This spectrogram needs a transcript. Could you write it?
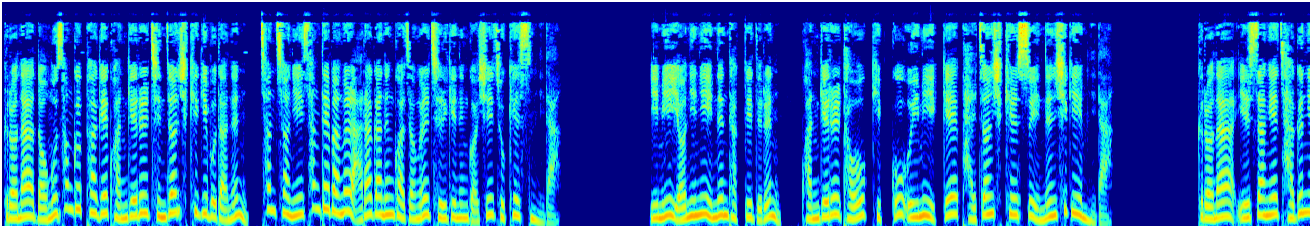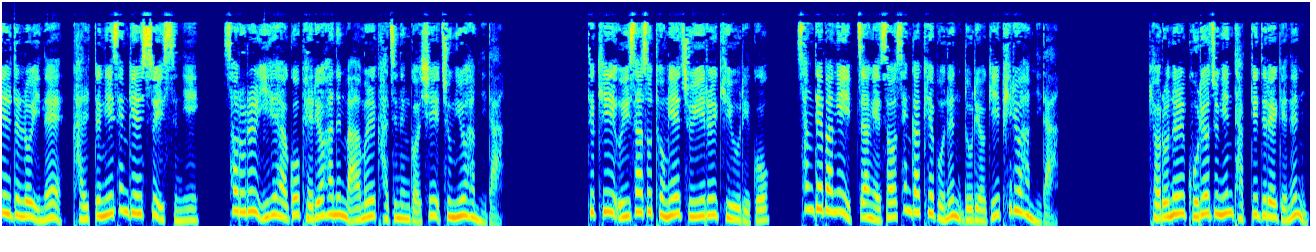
그러나 너무 성급하게 관계를 진전시키기보다는 천천히 상대방을 알아가는 과정을 즐기는 것이 좋겠습니다. 이미 연인이 있는 닭띠들은 관계를 더욱 깊고 의미 있게 발전시킬 수 있는 시기입니다. 그러나 일상의 작은 일들로 인해 갈등이 생길 수 있으니 서로를 이해하고 배려하는 마음을 가지는 것이 중요합니다. 특히 의사소통에 주의를 기울이고 상대방의 입장에서 생각해보는 노력이 필요합니다. 결혼을 고려 중인 닭띠들에게는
